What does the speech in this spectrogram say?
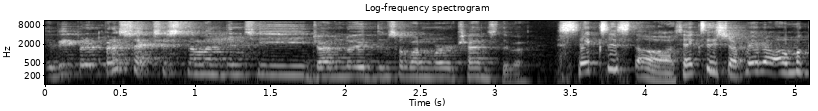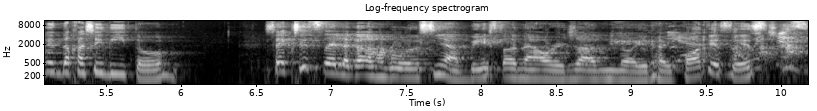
Eh, pero, pero sexist naman din si John Lloyd dun sa One More Chance, di ba? Sexist oh, sexist siya pero ang maganda kasi dito Sexist talaga ang roles niya based on our John Lloyd hypothesis, which is-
